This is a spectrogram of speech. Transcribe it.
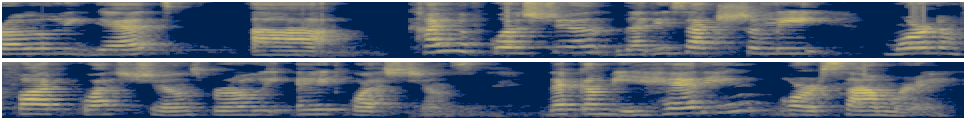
probably get a kind of question that is actually more than five questions, probably eight questions. That can be heading or summary.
